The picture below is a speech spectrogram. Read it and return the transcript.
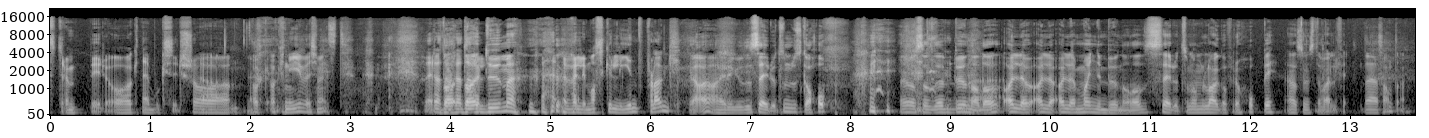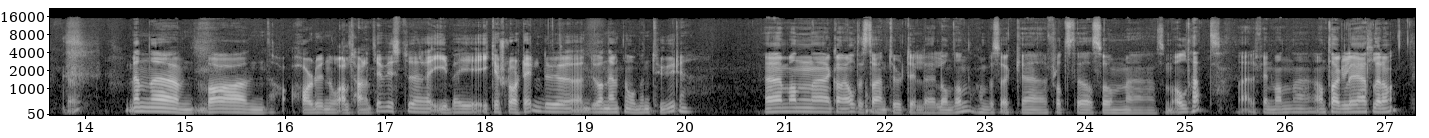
strømper og knebukser, så Og, og kniv, ikke minst. det er rett og slett da da er du med. et veldig maskulint plagg. Ja, ja, herregud, det ser ut som du skal hoppe. Er også det bunader, alle alle, alle mannebunader ser ut som de er laga for å hoppe i. Jeg syns det er veldig fint. Det er sant, det. Men uh, hva, har du noe alternativ hvis du, eBay ikke slår til? Du, du har nevnt noe om en tur. Eh, Man eh, kan jo alltid ta en tur til eh, London og besøke flottsteder som, eh, som Old Hat. Der finner man antagelig et eller annet.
